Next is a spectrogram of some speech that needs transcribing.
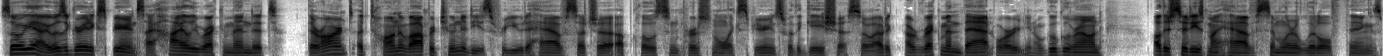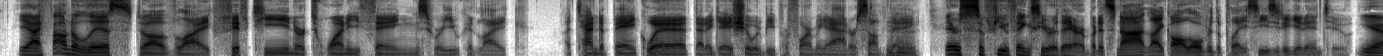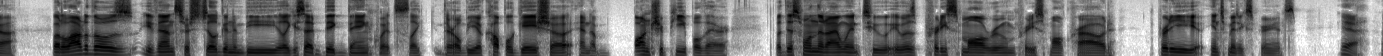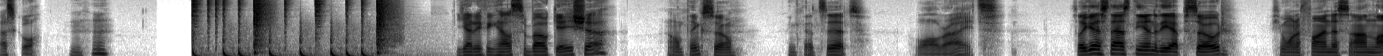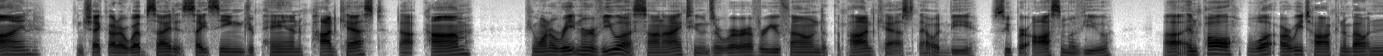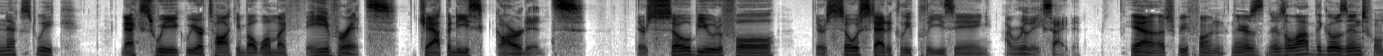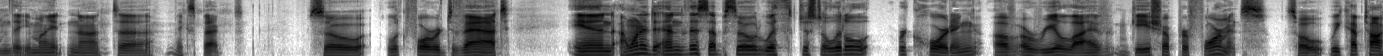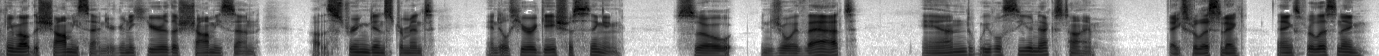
So, yeah, it was a great experience. I highly recommend it. There aren't a ton of opportunities for you to have such a up close and personal experience with a geisha. So, I would, I would recommend that or, you know, Google around. Other cities might have similar little things. Yeah, I found a list of like 15 or 20 things where you could like attend a banquet that a geisha would be performing at or something. There's a few things here or there, but it's not like all over the place, easy to get into. Yeah. But a lot of those events are still going to be, like you said, big banquets. Like there'll be a couple geisha and a bunch of people there. But this one that I went to, it was pretty small room, pretty small crowd, pretty intimate experience. Yeah, that's cool. Mm-hmm. You got anything else about geisha? I don't think so. I think that's it. Well, all right. So I guess that's the end of the episode. If you want to find us online, you can check out our website at sightseeingjapanpodcast.com. If you want to rate and review us on iTunes or wherever you found the podcast, that would be super awesome of you. Uh, and Paul, what are we talking about next week? Next week, we are talking about one of my favorites Japanese gardens. They're so beautiful, they're so aesthetically pleasing. I'm really excited. Yeah, that should be fun. There's there's a lot that goes into them that you might not uh, expect. So look forward to that. And I wanted to end this episode with just a little recording of a real live geisha performance. So we kept talking about the shamisen. You're going to hear the shamisen, uh, the stringed instrument, and you'll hear a geisha singing. So enjoy that, and we will see you next time. Thanks for listening. Thanks for listening.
